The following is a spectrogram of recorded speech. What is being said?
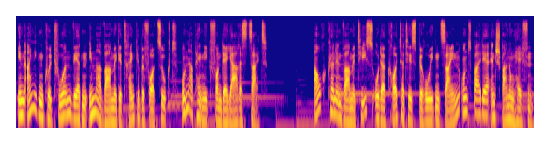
In einigen Kulturen werden immer warme Getränke bevorzugt, unabhängig von der Jahreszeit. Auch können warme Tees oder Kräutertees beruhigend sein und bei der Entspannung helfen.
